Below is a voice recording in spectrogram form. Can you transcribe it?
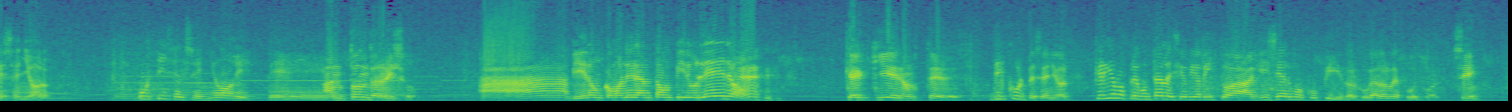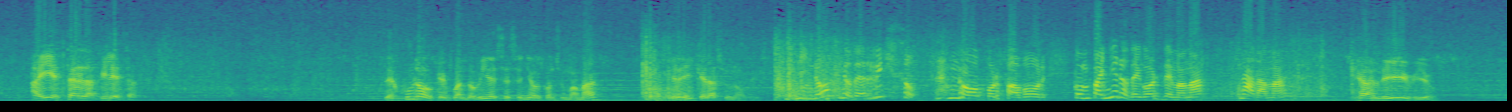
Señor. Usted es el señor, este... Antón de Rizo. Ah, ¿vieron cómo no era Antón Pirulero? ¿Eh? ¿Qué quieren ustedes? Disculpe, señor. Queríamos preguntarle si había visto a Guillermo Cupido, el jugador de fútbol. Sí, ahí está en la pileta. Les juro que cuando vi a ese señor con su mamá, creí que era su novio. ¿Mi novio de rizo? No, por favor. Compañero de golf de mamá. Nada más. ¡Qué alivio!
